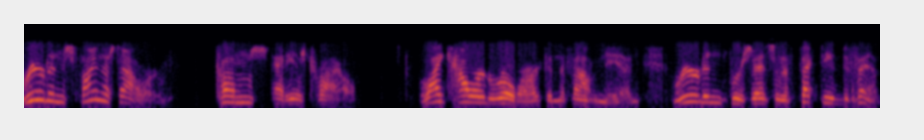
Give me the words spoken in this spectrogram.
Rearden's finest hour comes at his trial. Like Howard Roark in The Fountainhead, Rearden presents an effective defense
